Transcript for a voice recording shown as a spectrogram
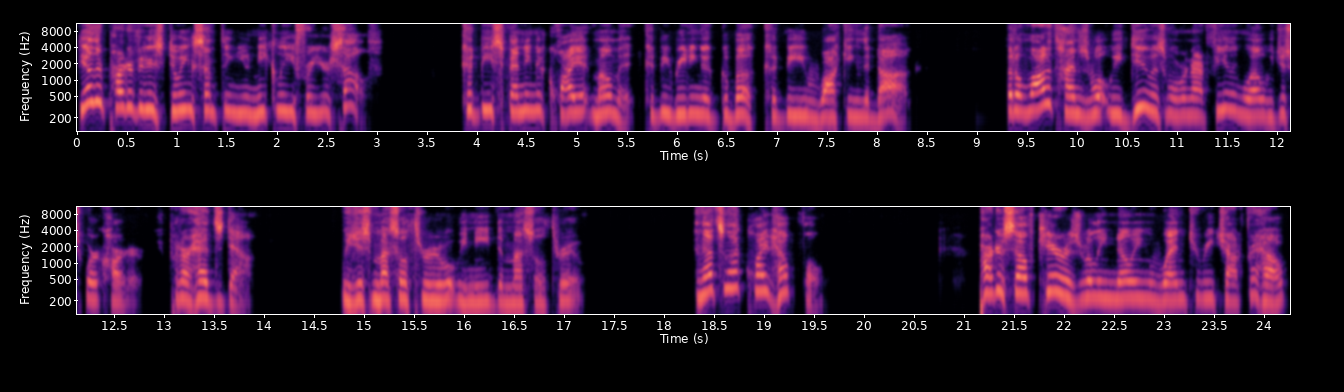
The other part of it is doing something uniquely for yourself. Could be spending a quiet moment, could be reading a good book, could be walking the dog. But a lot of times, what we do is when we're not feeling well, we just work harder, we put our heads down, we just muscle through what we need to muscle through. And that's not quite helpful. Part of self care is really knowing when to reach out for help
